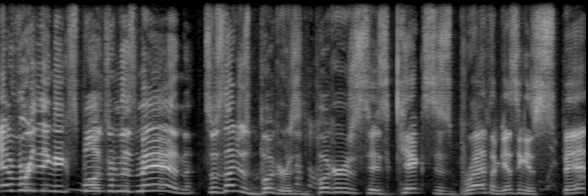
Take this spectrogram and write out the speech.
Everything explodes from this man. So it's not just boogers. It's boogers, his kicks, his breath. I'm guessing his spit.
